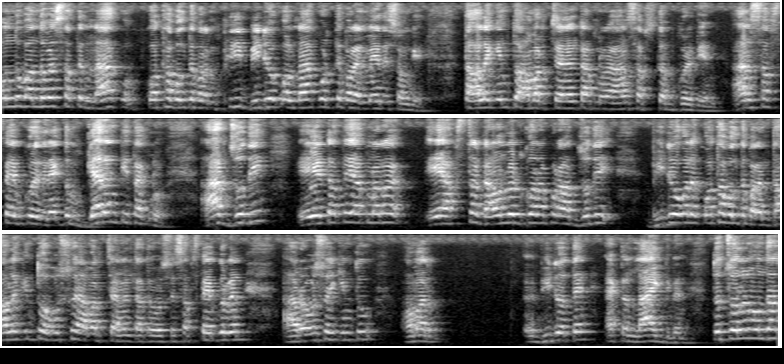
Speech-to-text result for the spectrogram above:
বন্ধু বান্ধবের সাথে না কথা বলতে পারেন ফ্রি ভিডিও কল না করতে পারেন মেয়েদের সঙ্গে, তাহলে কিন্তু আমার চ্যানেলটা আপনারা আনসাবস্ক্রাইব করে দিন আনসাবস্ক্রাইব করে দিন, একদম গ্যারান্টি থাকল। আর যদি এটাতে আপনারা এই অ্যাপসটা ডাউনলোড করার পর, আর যদি ভিডিও কলে কথা বলতে পারেন, তাহলে কিন্তু অবশ্যই আমার চ্যানেলটাতে অবশ্যই সাবস্ক্রাইব করবেন, আর অবশ্যই কিন্তু আমার ভিডিওতে একটা লাইক দিবেন। তো চলুন বন্ধুরা,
